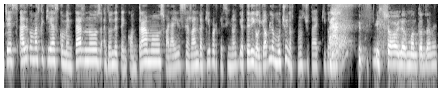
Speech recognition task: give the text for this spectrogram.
Jess, ¿algo más que quieras comentarnos? ¿A dónde te encontramos? Para ir cerrando aquí, porque si no, yo te digo, yo hablo mucho y nos podemos chutar aquí dos horas. sí, yo hablo un montón también.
